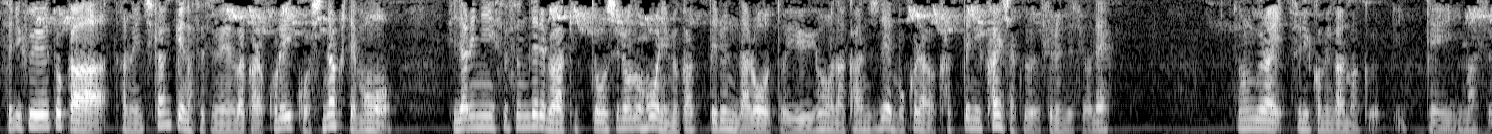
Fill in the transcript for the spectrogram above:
セリフとか、あの、位置関係の説明だからこれ以降しなくても、左に進んでればきっとお城の方に向かってるんだろうというような感じで僕らは勝手に解釈するんですよね。そのぐらい刷り込みがうまくいっています。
